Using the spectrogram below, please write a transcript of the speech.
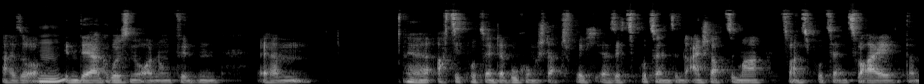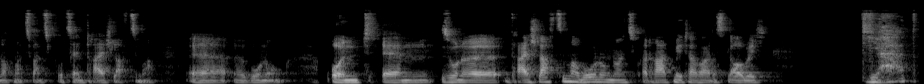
Also Mhm. in der Größenordnung finden ähm, äh, 80 Prozent der Buchungen statt. Sprich, äh, 60 Prozent sind ein Schlafzimmer, 20 Prozent zwei, dann nochmal 20 Prozent drei Schlafzimmer äh, Wohnungen. Und ähm, so eine drei Schlafzimmer-Wohnung, 90 Quadratmeter war das, glaube ich, die hat,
